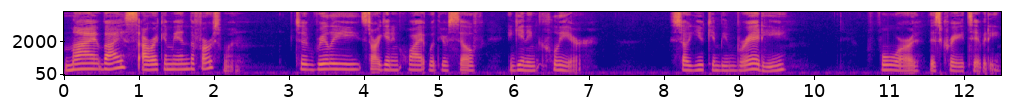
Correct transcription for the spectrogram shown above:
My advice I recommend the first one to really start getting quiet with yourself and getting clear so you can be ready for this creativity.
